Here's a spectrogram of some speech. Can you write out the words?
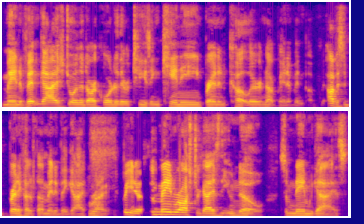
main event guys join the Dark Order. They were teasing Kenny, Brandon Cutler, not main event. Obviously, Brandon Cutler's not a main event guy Right. but you know some main roster guys that you know, some named guys,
